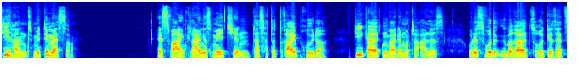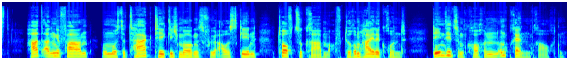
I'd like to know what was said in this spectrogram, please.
Die Hand mit dem Messer. Es war ein kleines Mädchen, das hatte drei Brüder, die galten bei der Mutter alles, und es wurde überall zurückgesetzt, hart angefahren und musste tagtäglich morgens früh ausgehen, Torf zu graben auf dürrem Heidegrund, den sie zum Kochen und Brennen brauchten.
